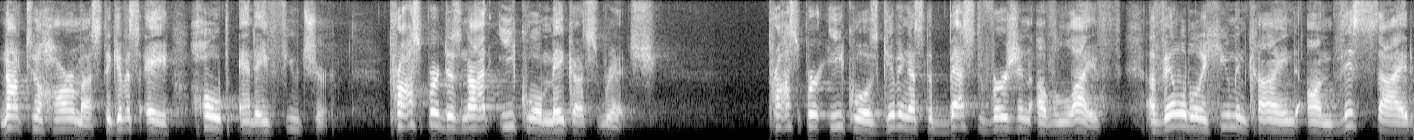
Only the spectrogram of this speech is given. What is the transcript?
not to harm us, to give us a hope and a future. Prosper does not equal make us rich. Prosper equals giving us the best version of life available to humankind on this side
